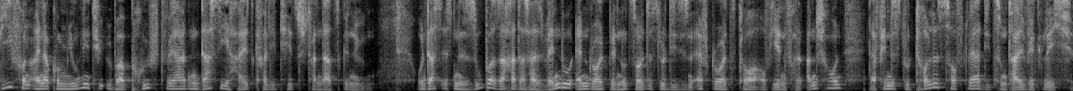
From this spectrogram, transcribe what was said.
die von einer Community überprüft werden, dass sie halt Qualitätsstandards genügen. Und das ist eine super Sache. Das heißt, wenn du Android benutzt, solltest du diesen F-Droid Store auf jeden Fall anschauen. Da findest du tolle Software, die zum Teil wirklich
